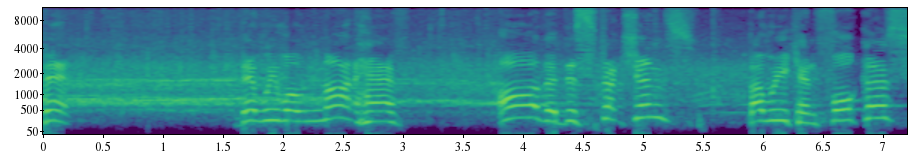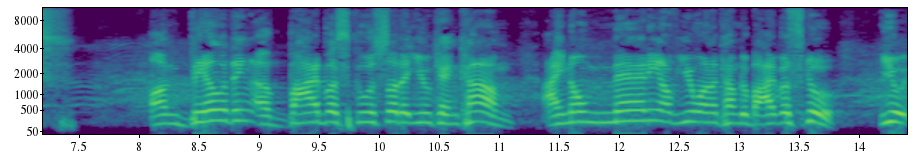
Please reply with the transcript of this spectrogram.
that that we will not have all the distractions, but we can focus on building a Bible school so that you can come. I know many of you want to come to Bible school. You,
